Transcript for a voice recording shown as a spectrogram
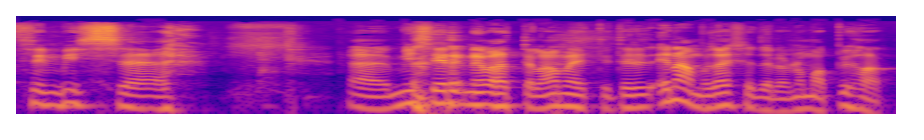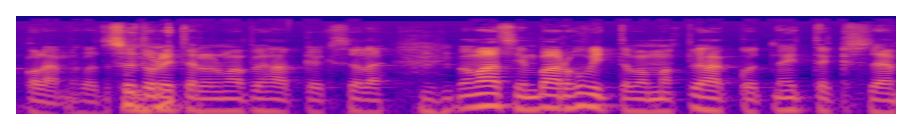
vaatasin, mis, mis erinevatel ametitel, enamus asjadel on oma pühak olemas, vaata sõduritel on oma pühak, eks ole. ma vaatasin paar huvitavamat pühakut, näiteks äh,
